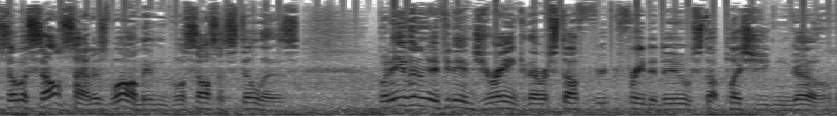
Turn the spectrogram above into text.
So was Southside as well. I mean, well, Southside still is. But even if you didn't drink, there was stuff free to do, stuff places you can go.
